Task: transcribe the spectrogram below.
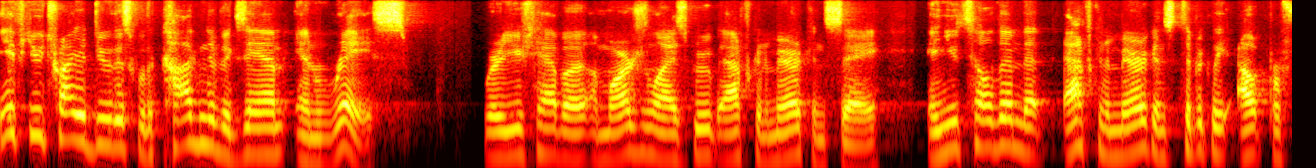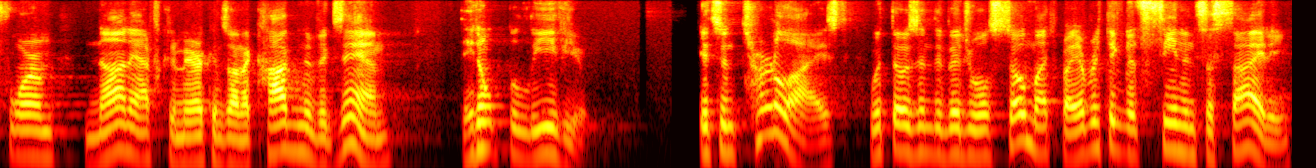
If you try to do this with a cognitive exam and race, where you have a, a marginalized group, African Americans, say, and you tell them that African Americans typically outperform non African Americans on a cognitive exam, they don't believe you. It's internalized with those individuals so much by everything that's seen in society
